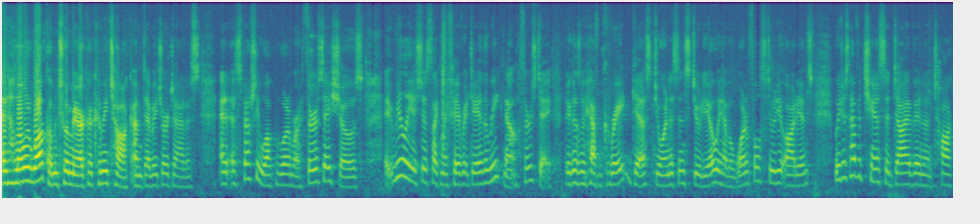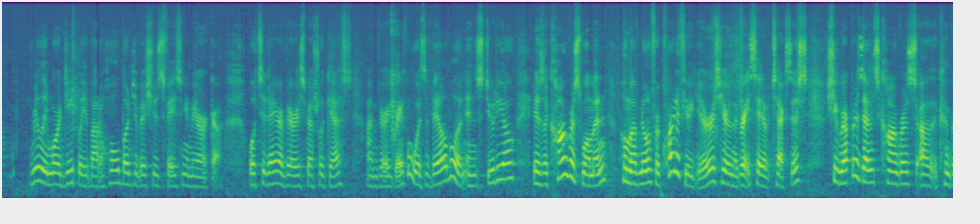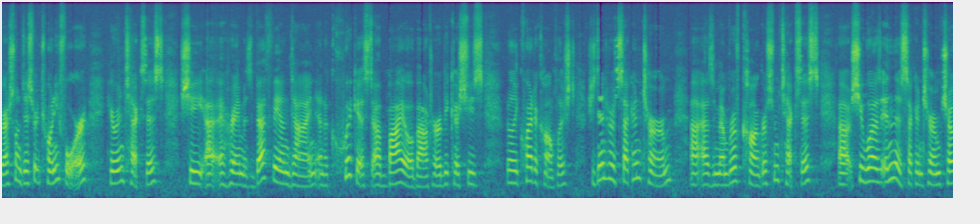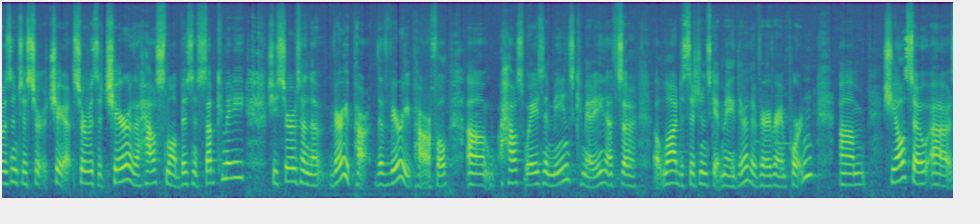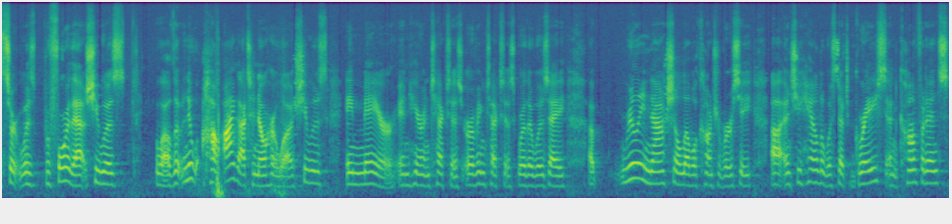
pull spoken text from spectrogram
And hello and welcome to America Can We Talk. I'm Debbie Georgatos, and especially welcome to one of our Thursday shows. It really is just like my favorite day of the week now, Thursday, because we have great guests join us in studio. We have a wonderful studio audience. We just have a chance to dive in and talk really more deeply about a whole bunch of issues facing America. Well, today our very special guest, I'm very grateful, was available and in studio is a congresswoman whom I've known for quite a few years here in the great state of Texas. She represents Congress, uh, Congressional District 24 here in Texas. She, uh, her name is Beth Van Duyne, and a quickest uh, bio about her because she's really quite accomplished. She's in her second term uh, as a member of Congress from Texas. Uh, she was in this second term chosen to ser- chair, serve as the chair of the House Small Business Subcommittee. She serves on the very power, the very powerful um, House Ways and Means Committee. That's a, a lot of decisions get made there. They're very very important. Um, she also uh, ser- was before that she was well, the new, how I got to know her was she was a mayor in here in Texas, Irving, Texas, where there was a, a really national level controversy, uh, and she handled it with such grace and confidence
